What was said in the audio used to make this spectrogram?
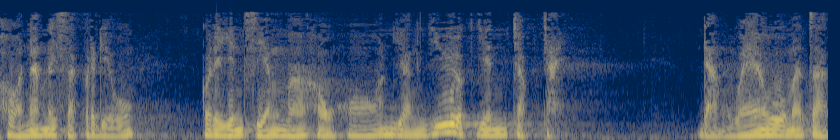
พอนั่งได้สักประเดี๋ยว ก็ได้ยินเสียงหมาเห่าหอนอย่างเยือกเย็นจับใจ ดังแววมาจาก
